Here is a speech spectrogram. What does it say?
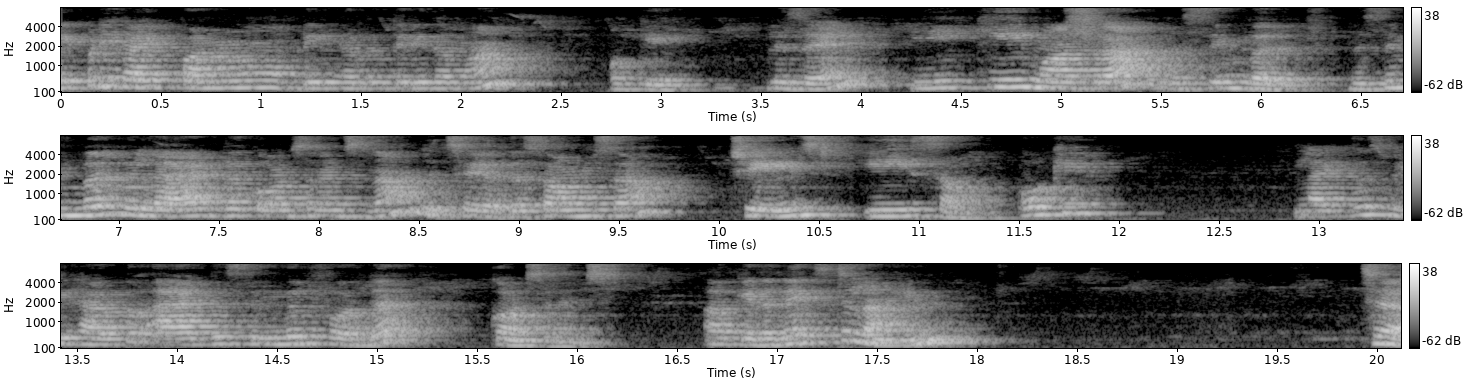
எப்படி ரைட் பண்ணணும் அப்படிங்கிறது தெரியுதமா okay listen e key matra the symbol the symbol will add the consonants now the, cha- the sounds are changed e sound okay like this we have to add the symbol for the consonants okay the next line cha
